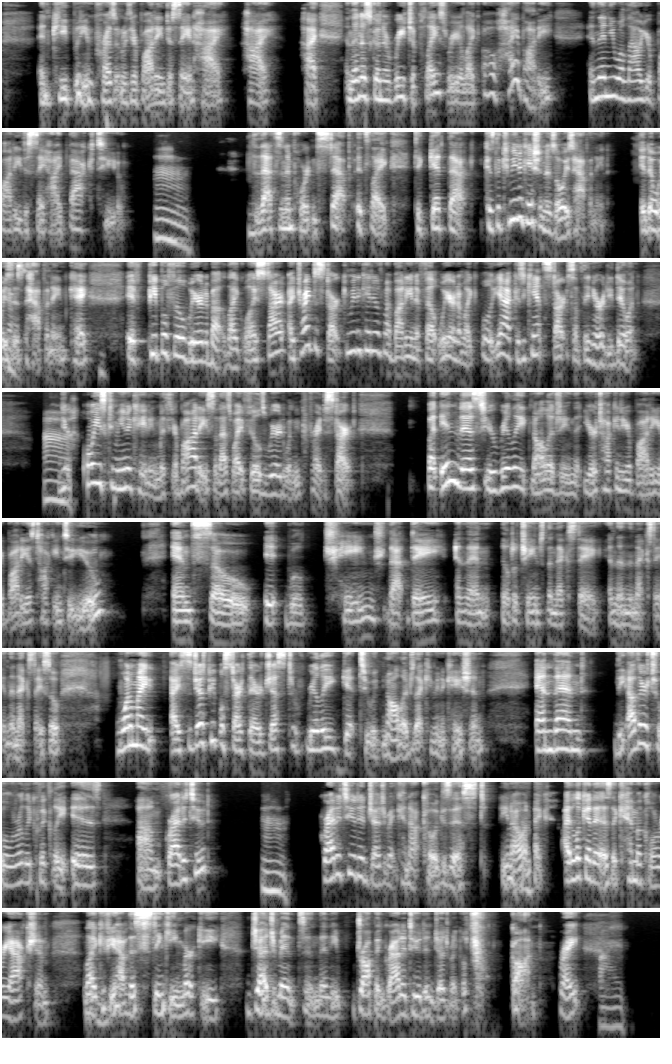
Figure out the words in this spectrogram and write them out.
and keep being present with your body and just saying hi hi hi. And then it's going to reach a place where you're like oh hi body and then you allow your body to say hi back to you. Mm. that's an important step. It's like to get that because the communication is always happening it always yes. is happening. Okay. Mm. If people feel weird about like, well, I start, I tried to start communicating with my body and it felt weird. I'm like, well, yeah, because you can't start something you're already doing. Uh, you're always communicating with your body. So that's why it feels weird when you try to start. But in this, you're really acknowledging that you're talking to your body, your body is talking to you. And so it will change that day and then it'll change the next day and then the next day and the next day. So one of my i suggest people start there just to really get to acknowledge that communication and then the other tool really quickly is um, gratitude mm-hmm. gratitude and judgment cannot coexist you know mm-hmm. and I, I look at it as a chemical reaction like mm-hmm. if you have this stinky murky judgment and then you drop in gratitude and judgment goes gone right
